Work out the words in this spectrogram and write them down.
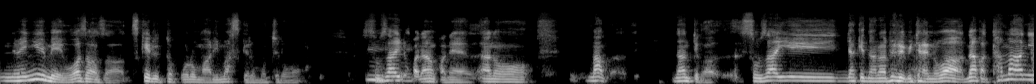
メニュー名をわざわざつけるところもありますけど、もちろん。素材とかなんかね、あの、まあ、なんていうか、素材だけ並べるみたいのは、なんかたまに、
